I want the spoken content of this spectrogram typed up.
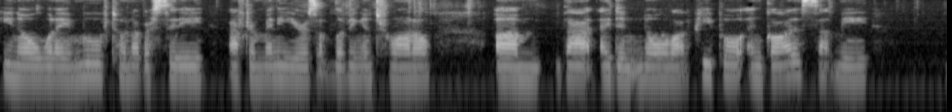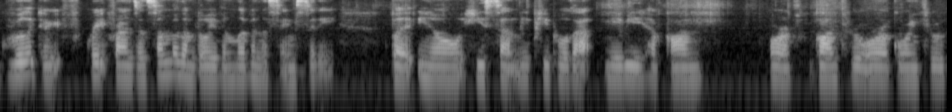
you know, when I moved to another city after many years of living in Toronto, um, that I didn't know a lot of people, and God has sent me really great great friends, and some of them don't even live in the same city. But you know, He sent me people that maybe have gone or have gone through or are going through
